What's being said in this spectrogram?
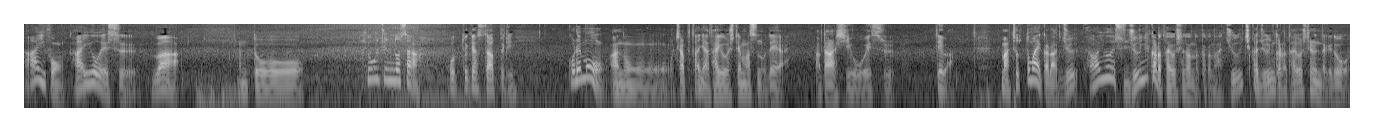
ー、iPhone、iOS は、うんと、標準のさポッドキャストアプリこれも、あのー、チャプターには対応してますので新しい OS では。まあちょっと前から iOS12 から対応してたんだったかな。11か12から対応してるんだけど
